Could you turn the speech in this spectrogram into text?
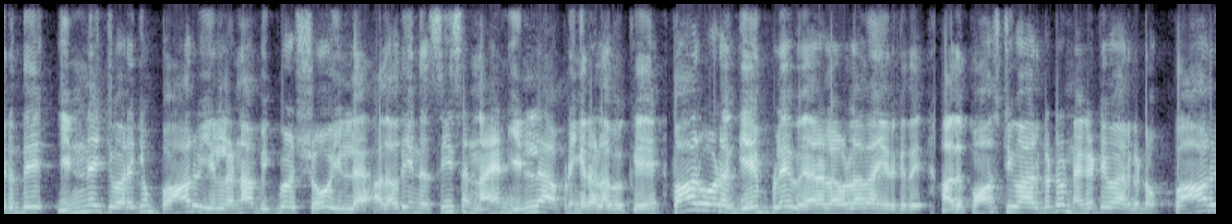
இருந்து இன்னைக்கு வரைக்கும் பாரு இல்லைன்னா பிக் பாஸ் ஷோ இல்ல. அதாவது இந்த சீசன் நயன் இல்ல அப்படிங்கிற அளவுக்கு பாருவோட கேம் பிளே வேற லெவல்ல தான் இருக்குது. அது பாசிட்டிவா இருக்கட்டும் நெகட்டிவா இருக்கட்டும். பாரு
